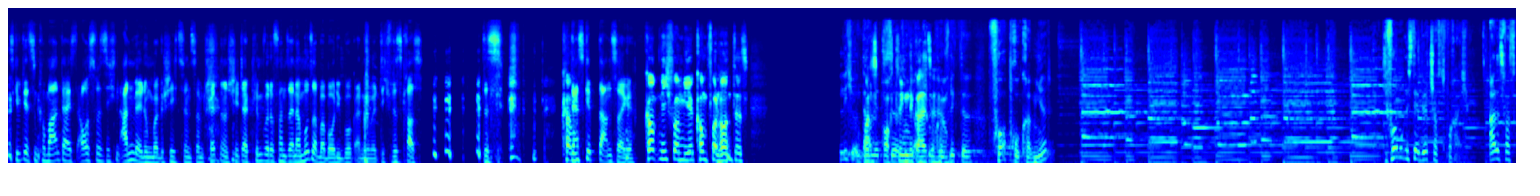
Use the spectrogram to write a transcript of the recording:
Es gibt jetzt einen Command, der heißt ausweislichen Anmeldung bei Geschichtsfenster im Chat und dann steht da, Klim wurde von seiner Mutter bei Baudiburg angemeldet. Ich finde das krass. Das, Komm, das gibt eine Anzeige. Kommt nicht von mir, kommt von Hontes. Und damit braucht dringende Gehaltserhöhung. Konflikte vorprogrammiert. Die Vorburg ist der Wirtschaftsbereich. Alles, was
